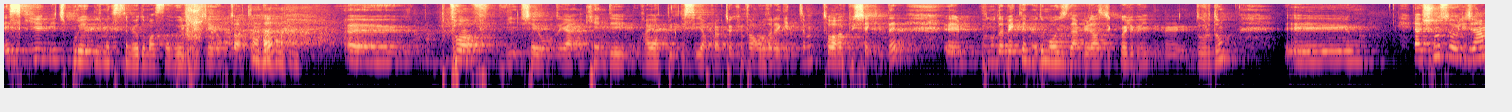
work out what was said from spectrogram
eski hiç buraya girmek istemiyordum aslında böyle bir şey yoktu aklımda. Ee, tuhaf bir şey oldu yani kendi hayat bilgisi yaprak döküm falan oralara gittim tuhaf bir şekilde. Ee, bunu da beklemiyordum o yüzden birazcık böyle bir e, durdum. Ee, ya şunu söyleyeceğim,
